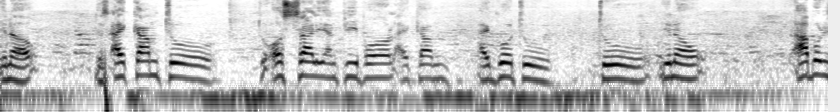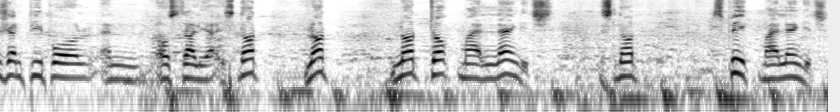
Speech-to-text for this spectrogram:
You know, this I come to to Australian people. I come. I go to to you know Aboriginal people and Australia. It's not not not talk my language. It's not speak my language.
